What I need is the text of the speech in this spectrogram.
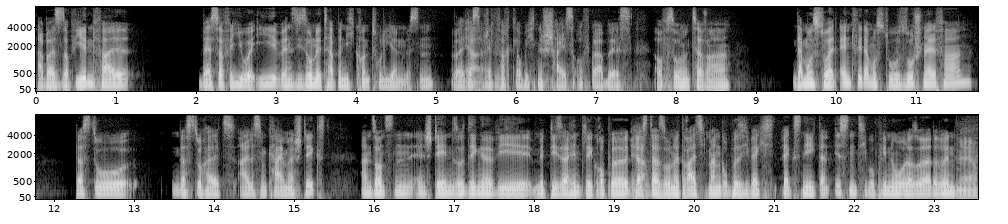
Aber es ist auf jeden Fall besser für UAE, wenn sie so eine Etappe nicht kontrollieren müssen, weil Ja, das das stimmt. einfach, glaube ich, eine Scheißaufgabe ist auf so einem Terrain. Da musst du halt entweder musst du so schnell fahren, dass du, dass du halt alles im Keim erstickst. Ansonsten entstehen so Dinge wie mit dieser Hindley-Gruppe, Ja. dass da so eine 30-Mann-Gruppe sich weg, wegsneakt, dann ist ein Thibaut Pinot oder so da drin, Ja, ja.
